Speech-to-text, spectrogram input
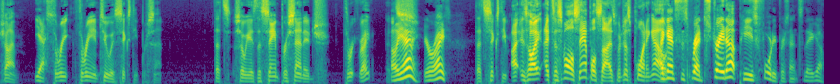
Scheim, yes. three three and two is sixty percent. That's so he has the same percentage. Three, right? Oh yeah, you're right. that's sixty. I, so I, it's a small sample size, but just pointing out. Against the spread, straight up he's 40%. So there you go.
